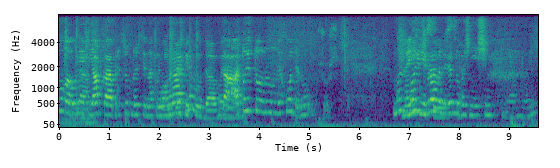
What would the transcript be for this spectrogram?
100% у них Да. явка присутності на по графіку, да, видно. Да, а той, хто ну, не ходить, ну що ж. Ми На мої справи, совісті. мабуть, важніші. Да, ну, і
